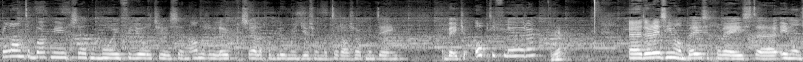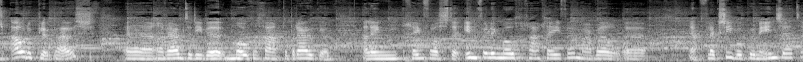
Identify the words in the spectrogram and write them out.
plantenbak neergezet met mooie viooltjes en andere leuke gezellige bloemetjes om het terras ook meteen een beetje op te fleuren. Ja. Eh, er is iemand bezig geweest eh, in ons oude clubhuis. Eh, een ruimte die we mogen gaan gebruiken. Alleen geen vaste invulling mogen gaan geven, maar wel ja, flexibel kunnen inzetten.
